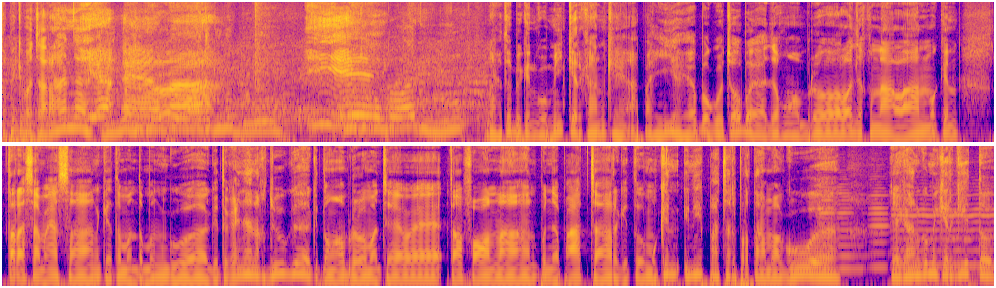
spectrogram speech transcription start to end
tapi gimana caranya? Iya, Lu ngobrol elah. aja dulu Nah itu bikin gue mikir kan kayak apa iya ya, apa gue coba ya ajak ngobrol, ajak kenalan, mungkin ntar SMS-an kayak teman-teman gue gitu. Kayaknya enak juga gitu ngobrol sama cewek, teleponan, punya pacar gitu. Mungkin ini pacar pertama gue. Ya kan gue mikir gitu.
